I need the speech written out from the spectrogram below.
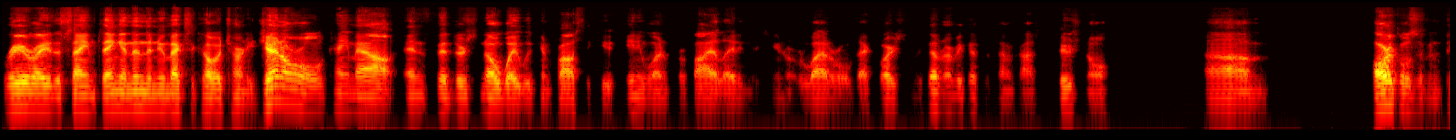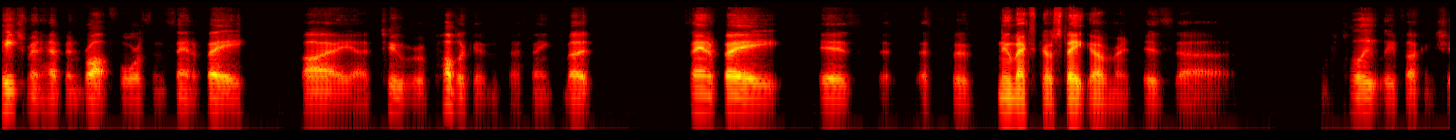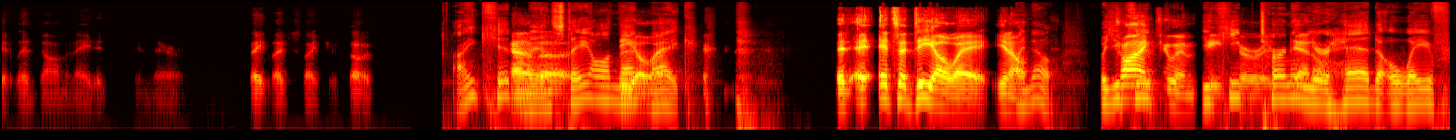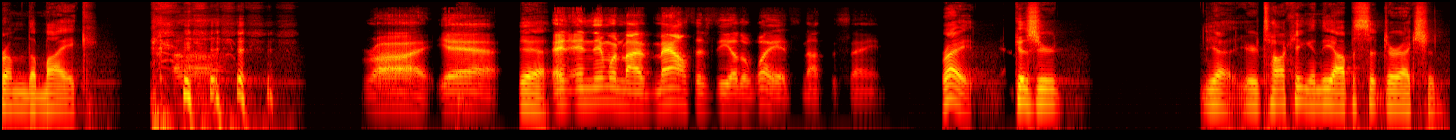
reiterated the same thing. And then the New Mexico Attorney General came out and said there's no way we can prosecute anyone for violating this unilateral declaration of the governor because it's unconstitutional. Um, articles of impeachment have been brought forth in Santa Fe by uh, two Republicans, I think, but Santa Fe is that's the New Mexico state government is uh, completely fucking shitlid dominated in their state legislature. So it's I kid, man. Stay on that DOA. mic. It, it, it's a DOA, you know. I know, but you trying keep, to impeach you keep turning your head away from the mic. Uh, right. Yeah. Yeah. And and then when my mouth is the other way, it's not the same. Right. Because you're. Yeah, you're talking in the opposite direction.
